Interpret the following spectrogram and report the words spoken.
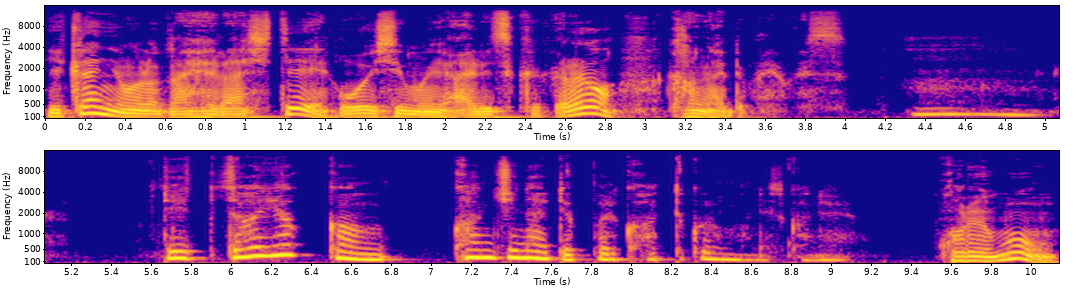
いかにお腹減らして美味しいものにありつくかを考えればいいわけです。で、罪悪感感じないとやっぱり変わってくるもんですかね。これも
